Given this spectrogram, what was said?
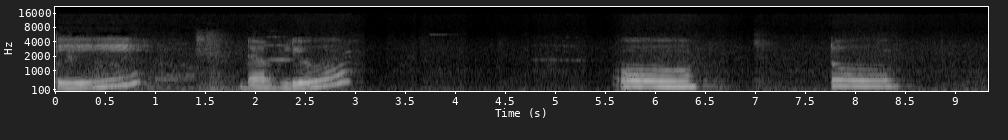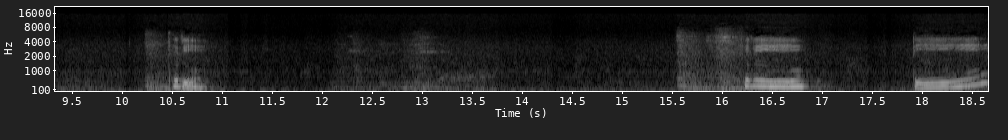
T. W. O. Two three three T.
